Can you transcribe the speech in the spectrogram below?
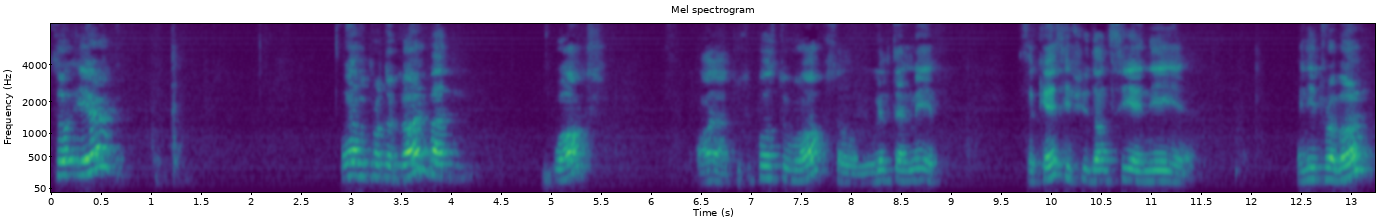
So here, we have a protocol that works, or uh, supposed to work, so you will tell me if it's the case, if you don't see any, uh, any trouble.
